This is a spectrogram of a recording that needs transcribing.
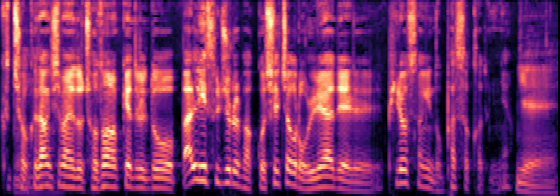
그렇죠. 그 당시만 해도 조선업계들도 빨리 수주를 받고 실적을 올려야 될 필요성이 높았었거든요. 예.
